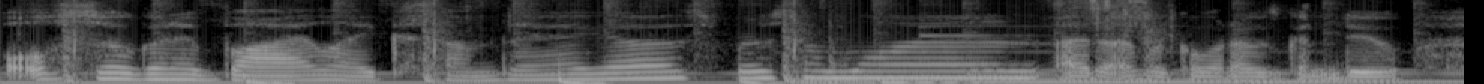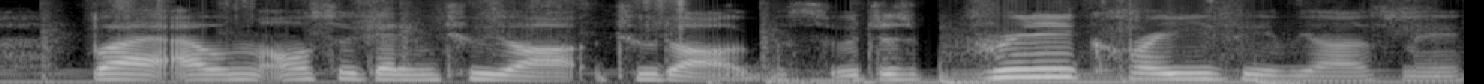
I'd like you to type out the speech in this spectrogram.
also gonna buy like something, I guess, for someone. I don't I forgot what I was gonna do, but I'm also getting two dog two dogs, which is pretty crazy if you ask me.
